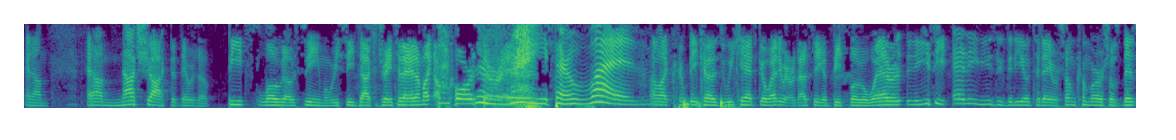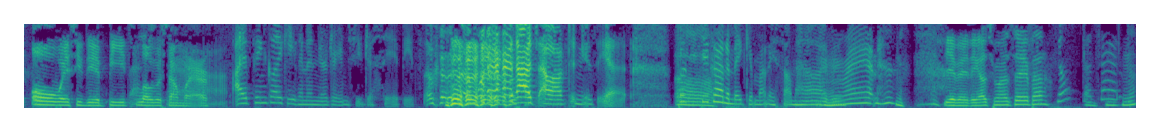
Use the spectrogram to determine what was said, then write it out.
and um, and I'm not shocked that there was a Beats logo scene when we see Dr. Dre today, and I'm like, of course there is. Right, there was. I'm like, because we can't go anywhere without seeing a Beats logo. Wherever you see any music video today or some commercials, there's always be a Beats logo somewhere. Uh, I think like even in your dreams, you just see a Beats logo somewhere. That's how often you see it. But Uh. you got to make your money somehow, Mm-hmm. right? You have anything else you want to say about it? no, that's it.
